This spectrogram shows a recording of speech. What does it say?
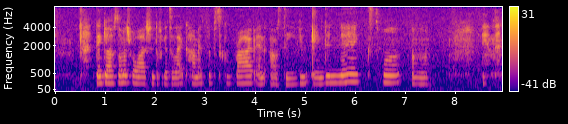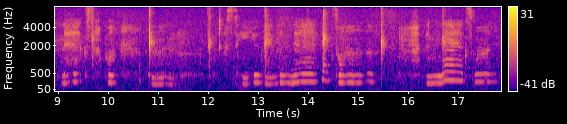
thank y'all so much for watching. Don't forget to like comment subscribe and i'll see you in the next one. Uh, in the next one. Uh, see you in the next one. The next one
